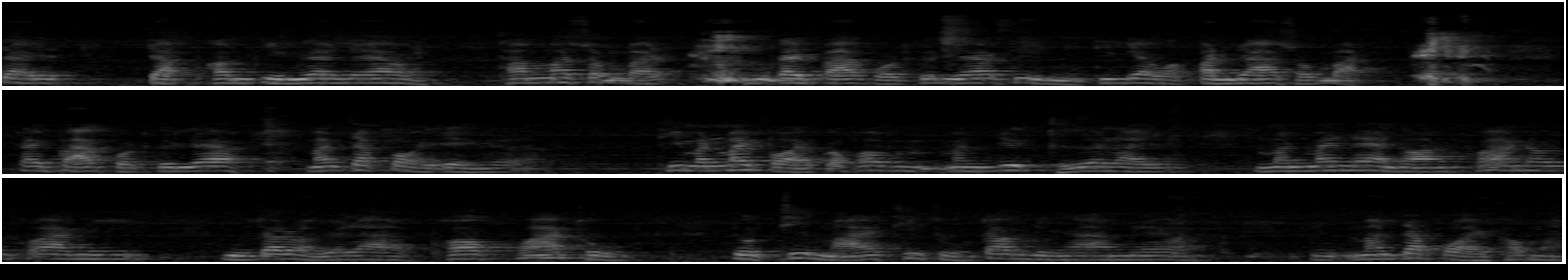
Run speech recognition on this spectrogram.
ใจจับความจริงได้แล้ว ธรรมสมบัติได้ปรากฏขึ้นแล้วที่นี่ที่เรียกว่าปัญญาสมบัติได้ปรากฏขึ้นแล้ว มันจะปล่อยเองแล้วที่มันไม่ปล่อยก็เพราะมันยึดถืออะไร มันไม่แน่นอนคว้านนคว้านี้อยู่ตลอดเวลา พอคว้าถูกจุดที่หมายที่ถูกต้องดีงามแล้ว มันจะปล่อยเข้ามา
